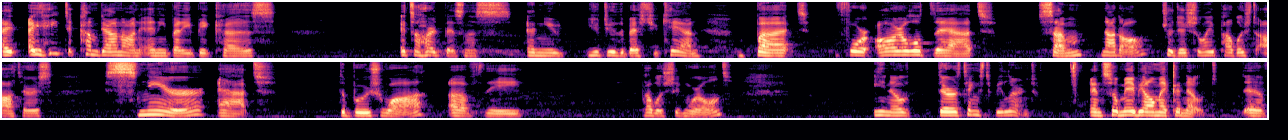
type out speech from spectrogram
I, I hate to come down on anybody because it's a hard business and you you do the best you can. But for all that some not all traditionally published authors sneer at the bourgeois of the publishing world. You know there are things to be learned. And so maybe i'll make a note if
